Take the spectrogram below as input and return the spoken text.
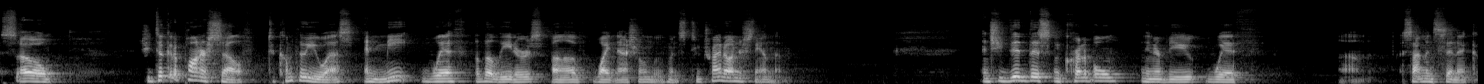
So she took it upon herself to come to the US and meet with the leaders of white national movements to try to understand them. And she did this incredible interview with um, Simon Sinek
